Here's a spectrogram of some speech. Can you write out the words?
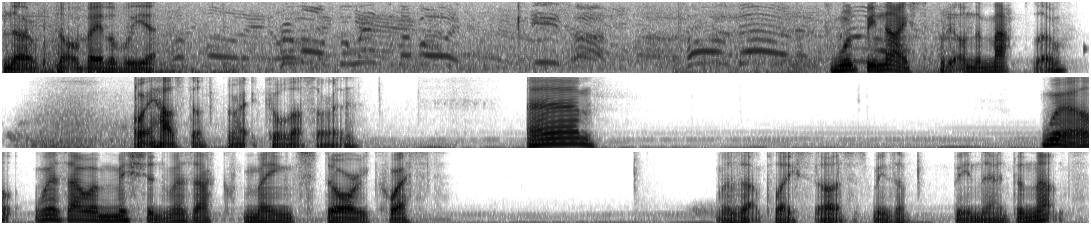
No, not available yet. Would be nice to put it on the map though. Oh, it has done. All right, cool. That's all right then. Um. Well, where's our mission? Where's our main story quest? Where's that place? Oh, that just means I've been there, done that.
